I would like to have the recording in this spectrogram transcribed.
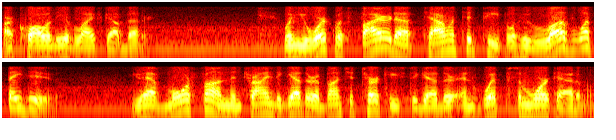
our quality of life got better. When you work with fired up, talented people who love what they do, you have more fun than trying to gather a bunch of turkeys together and whip some work out of them.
